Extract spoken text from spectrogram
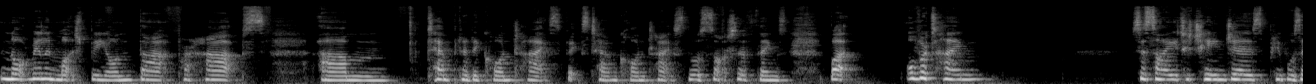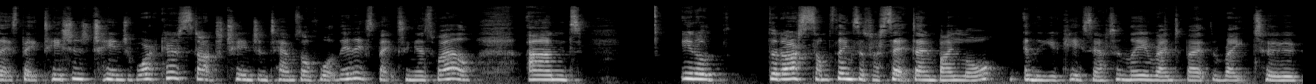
not really much beyond that. Perhaps um, temporary contracts, fixed term contracts, those sorts of things. But over time, society changes, people's expectations change, workers start to change in terms of what they're expecting as well. And, you know, there are some things that are set down by law in the UK, certainly, around about the right to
